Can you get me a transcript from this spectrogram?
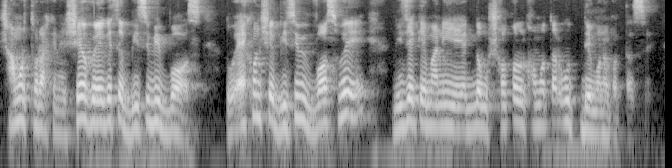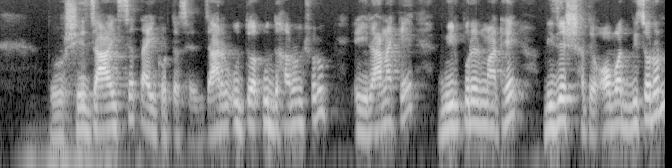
সামর্থ্য রাখে নাই। সে হয়ে গেছে বিসিবি বস তো এখন সে বিসিবি বস হয়ে নিজেকে মানে একদম সকল ক্ষমতার উদ্দে মনে করতেছে। তো সে যা ইচ্ছে তাই করতেছে। যার উদ- উদাহরণস্বরূপ এই রানাকে মিরপুরের মাঠে নিজের সাথে অবাধ বিচরণ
